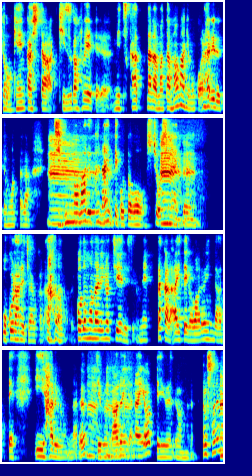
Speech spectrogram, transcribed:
今日喧嘩した、傷が増えてる、見つかったらまたママに怒られるって思ったら、自分は悪くないってことを主張しないと怒られちゃうから、子供なりの知恵ですよね。だから相手が悪いんだって言い張るようになるうん。自分が悪いんじゃないよっていうようになる。でもそれも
